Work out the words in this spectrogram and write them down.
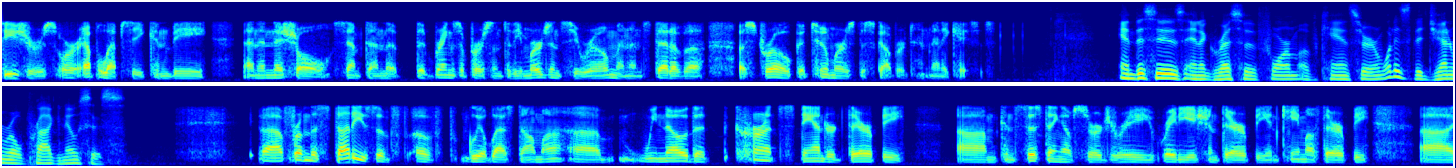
seizures or epilepsy can be an initial symptom that, that brings a person to the emergency room, and instead of a, a stroke, a tumor is discovered in many cases. And this is an aggressive form of cancer. And what is the general prognosis? Uh, from the studies of, of glioblastoma, uh, we know that the current standard therapy, um, consisting of surgery, radiation therapy, and chemotherapy, uh,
